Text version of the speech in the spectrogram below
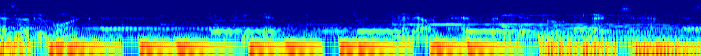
एज अ रिवॉर्ड ठीक है? कि मैंने आज मेहनत करी है तो लेट्स हैव दिस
